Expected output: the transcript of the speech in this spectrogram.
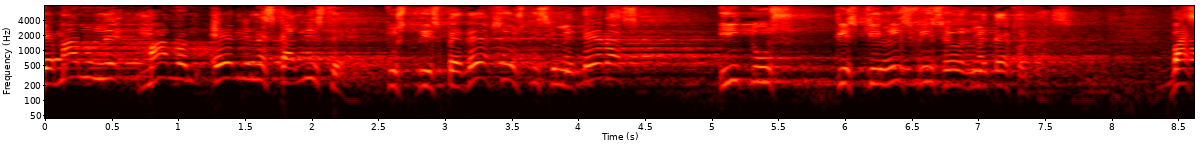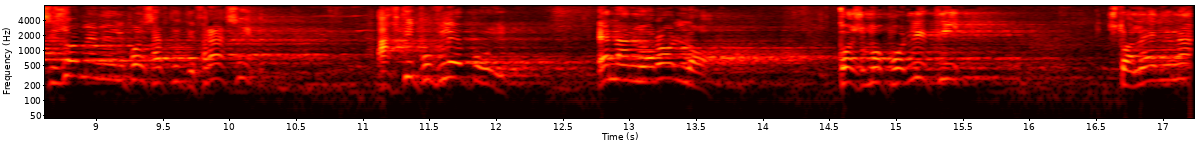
και μάλλον, μάλλον Έλληνες καλείστε τους της παιδεύσεως της ημετέρας ή τους της κοινής φύσεως μετέχοντας. Βασιζόμενοι λοιπόν σε αυτή τη φράση, αυτοί που βλέπουν έναν ρόλο κοσμοπολίτη στον Έλληνα,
